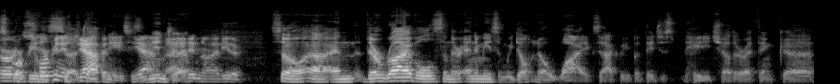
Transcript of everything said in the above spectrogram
or Scorpion, is, uh, Japanese. He's yeah, a ninja. I didn't know that either. So, uh, and they're rivals and they're enemies, and we don't know why exactly, but they just hate each other. I think uh,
